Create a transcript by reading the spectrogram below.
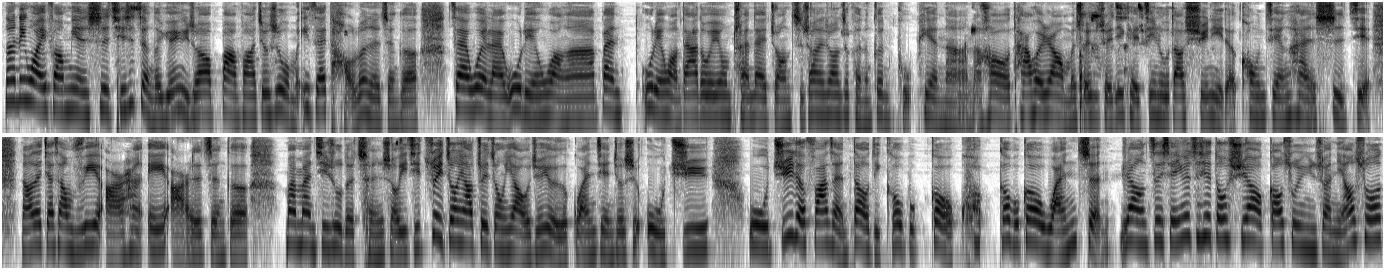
那另外一方面是，其实整个元宇宙要爆发，就是我们一直在讨论的整个在未来物联网啊，办物联网大家都会用穿戴装置，穿戴装置可能更普遍呐，然后它会让我们随时随地可以进入到虚拟的。空间和世界，然后再加上 VR 和 AR 的整个慢慢技术的成熟，以及最重要、最重要，我觉得有一个关键就是五 G，五 G 的发展到底够不够快、够不够完整，让这些，因为这些都需要高速运算。你要说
